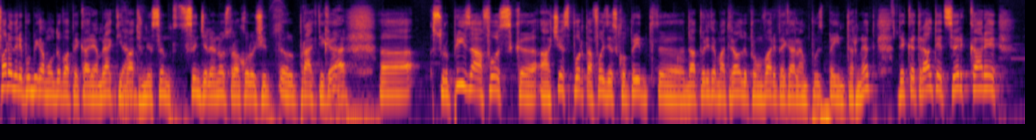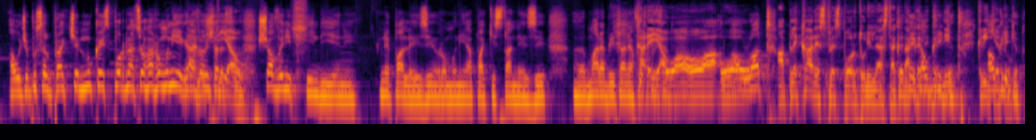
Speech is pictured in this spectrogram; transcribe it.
afară de Republica Moldova pe care am reactivat da. și unde sunt sângele nostru acolo și îl practică, Clar. uh, surpriza a fost că acest sport a fost descoperit uh, datorită materialului de promovare pe care l-am pus pe internet de către alte țări care au început să-l practice nu că e sport național în România, că Da, n-aveau nu interes. știau. Și au venit indienii, nepalezii în România, pakistanezii, uh, Marea Britanie a fost care prezent. iau o, o, o, Au luat- aplecare spre sporturile astea. Că Că, dacă că au ne gândim, cricket. cricketul. Au cricket.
